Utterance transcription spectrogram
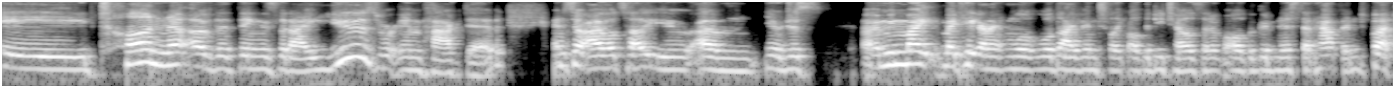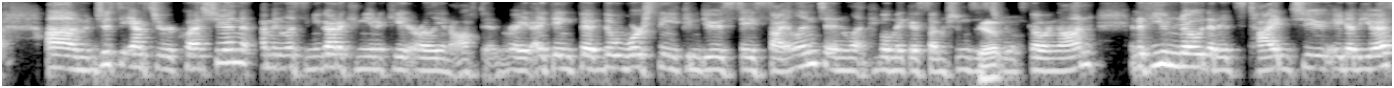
a ton of the things that I used were impacted. And so I will tell you, um, you know, just I mean, my my take on it, and we'll we'll dive into like all the details of all the goodness that happened. But um, just to answer your question, I mean, listen, you got to communicate early and often, right? I think that the worst thing you can do is stay silent and let people make assumptions as Yep. to what's going on. And if you know that it's tied to AWS,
